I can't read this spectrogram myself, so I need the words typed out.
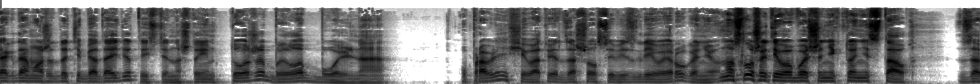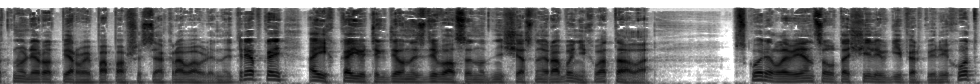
Тогда, может, до тебя дойдет истина, что им тоже было больно. Управляющий в ответ зашелся визгливой руганью, но слушать его больше никто не стал. Заткнули рот первой попавшейся окровавленной тряпкой, а их в каюте, где он издевался над несчастной рабой, не хватало. Вскоре Лавенца утащили в гиперпереход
